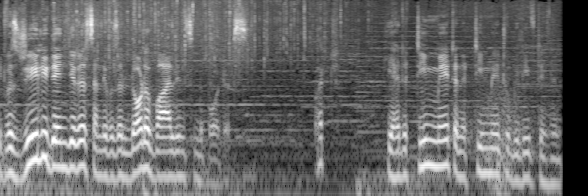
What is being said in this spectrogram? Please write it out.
it was really dangerous and there was a lot of violence in the borders. But he had a teammate and a teammate who believed in him.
